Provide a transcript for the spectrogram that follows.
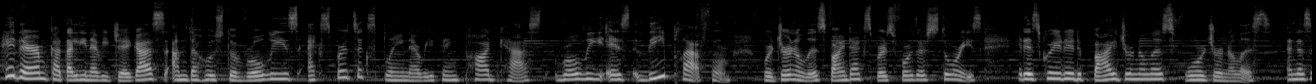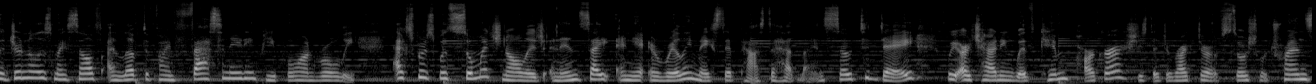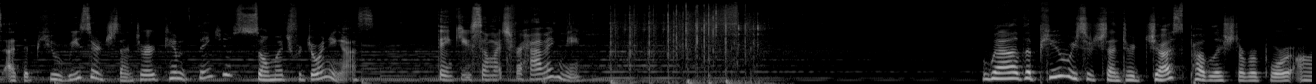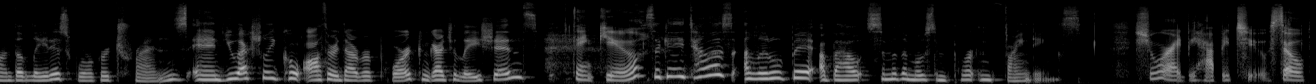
Hey there, I'm Catalina Villegas. I'm the host of Rolli's Experts Explain Everything podcast. Rolly is the platform where journalists find experts for their stories. It is created by journalists for journalists. And as a journalist myself, I love to find fascinating people on Rolli, experts with so much knowledge and insight, and yet it really makes it past the headlines. So today, we are chatting with Kim Parker. She's the Director of Social Trends at the Pew Research Center. Kim, thank you so much for joining us. Thank you so much for having me. Well, the Pew Research Center just published a report on the latest worker trends, and you actually co authored that report. Congratulations. Thank you. So, can you tell us a little bit about some of the most important findings? Sure, I'd be happy to. So,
